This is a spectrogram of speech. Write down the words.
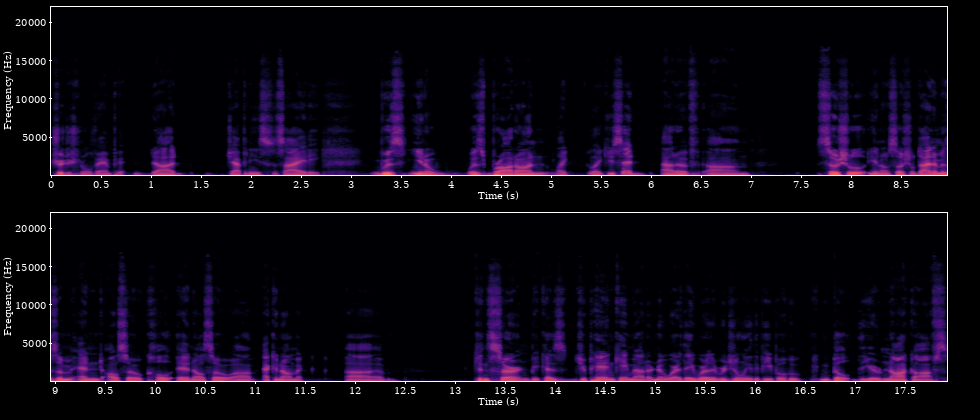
traditional vamp, uh, Japanese society was you know was brought on like like you said out of um social you know social dynamism and also cul- and also um, economic uh, concern because Japan came out of nowhere. They were originally the people who built your knockoffs,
